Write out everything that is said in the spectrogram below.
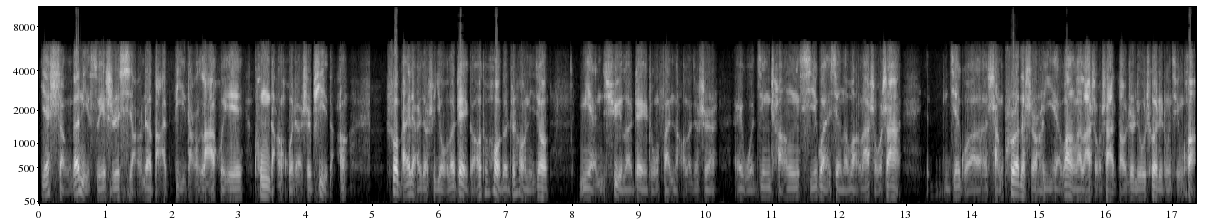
也省得你随时想着把 D 档拉回空档或者是 P 档。说白点就是有了这个 Auto Hold 之后，你就免去了这种烦恼了。就是，哎，我经常习惯性的忘拉手刹，结果上坡的时候也忘了拉手刹，导致溜车这种情况。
